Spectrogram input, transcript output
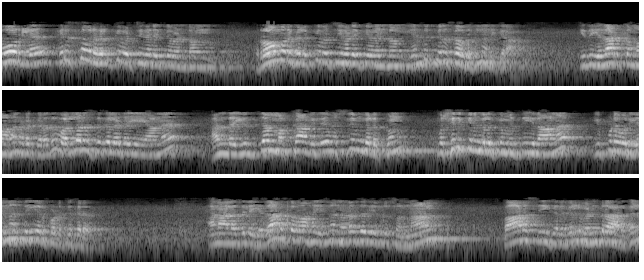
போர்ல கிறிஸ்தவர்களுக்கு வெற்றி கிடைக்க வேண்டும். ரோமர்களுக்கு வெற்றி கிடைக்க வேண்டும் என்று கிறிஸ்தவர்கள் நினைக்கிறார் இது யதார்த்தமாக நடக்கிறது. வல்லரசுகளிடையேயான அந்த யுத்தம் மக்காவிலே முஸ்லிம்களுக்கும் முஸ்லிக்கின்களுக்கும் மத்தியிலான இப்படி ஒரு எண்ணத்தை ஏற்படுத்துகிறது. ஆனால் அதில் யதார்த்தமாக என்ன நடந்தது என்று சொன்னால் பாரசீகர்கள் வென்றார்கள்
